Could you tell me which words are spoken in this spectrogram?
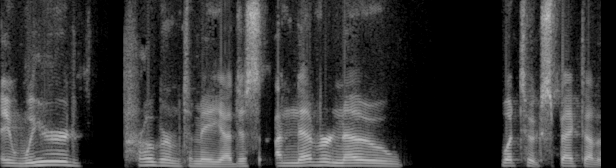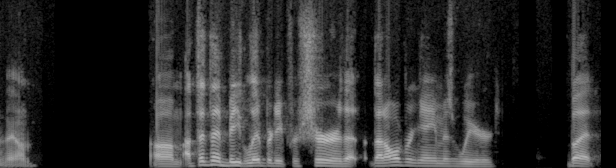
a weird program to me. I just I never know what to expect out of them. Um, I think they beat Liberty for sure. That that Auburn game is weird, but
